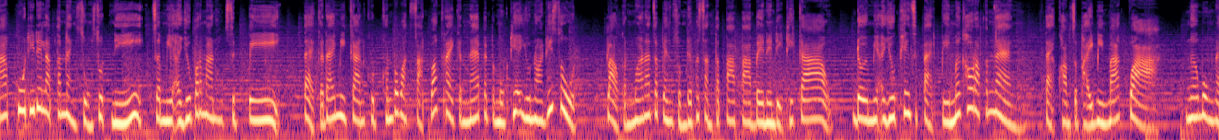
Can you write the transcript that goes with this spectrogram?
มากผู้ที่ได้รับตำแหน่งสูงสุดนี้ จะมีอายุประมาณ 60 ปี แต่ก็ได้มีการขุดค้นประวัติศาสตร์ว่าใครกันแน่เป็นประมุขที่อายุน้อยที่สุดกล่าวกันว่าน่าจะเป็นสมเด็จพระสันตะปาปาเบเนดิกที่ 9 โดยมีอายุเพียง 18 ปีเมื่อเข้ารับตำแหน่ง แต่ความเซอร์ไพรส์มีมากกว่า เงื่อวงใน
